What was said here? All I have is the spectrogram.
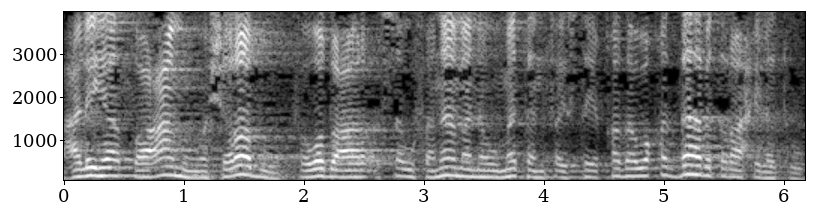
عليها طعام وشراب فوضع رأسه فنام نومة فاستيقظ وقد ذهبت راحلته.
